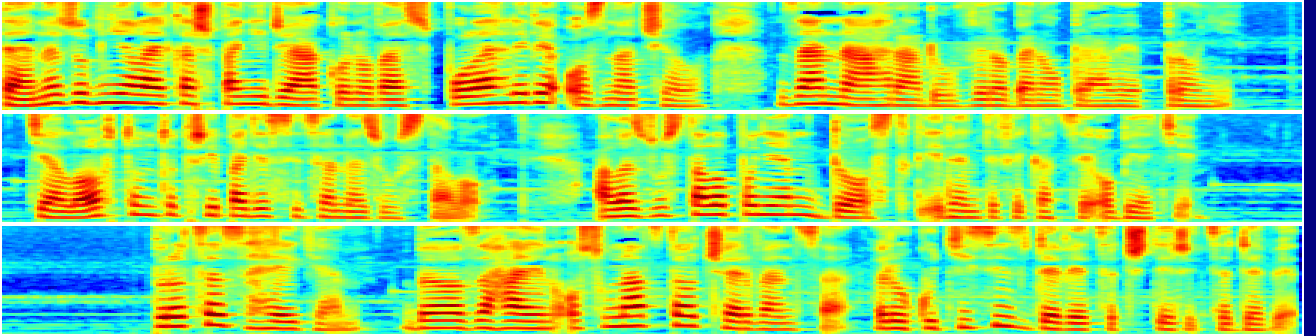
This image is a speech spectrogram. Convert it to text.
Ten zubní lékař paní Diakonové spolehlivě označil za náhradu vyrobenou právě pro ní. Tělo v tomto případě sice nezůstalo, ale zůstalo po něm dost k identifikaci oběti. Proces Haigem byl zahájen 18. července roku 1949.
